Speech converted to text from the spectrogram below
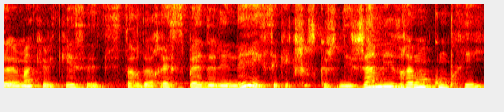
m'inculquer, cette histoire de respect de l'aîné, et c'est quelque chose que je n'ai jamais vraiment compris.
